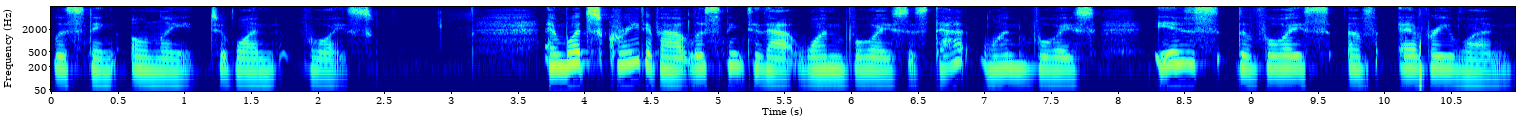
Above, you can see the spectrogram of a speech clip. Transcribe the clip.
listening only to one voice. And what's great about listening to that one voice is that one voice is the voice of everyone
